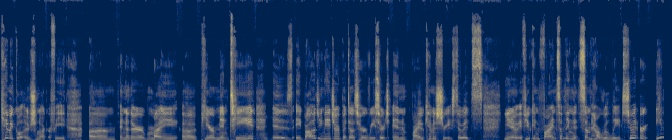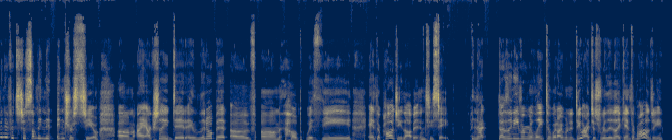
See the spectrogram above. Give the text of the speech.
chemical oceanography. Um, another my uh, peer mentee Mhm. is a biology major, but does her research in biochemistry. So it's, you know, if you can find something that somehow relates to it, or even if it's just something that interests you. Um, I actually did a little bit of um, help with the anthropology lab at NC State. And that doesn't even relate to what I want to do. I just really like anthropology.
